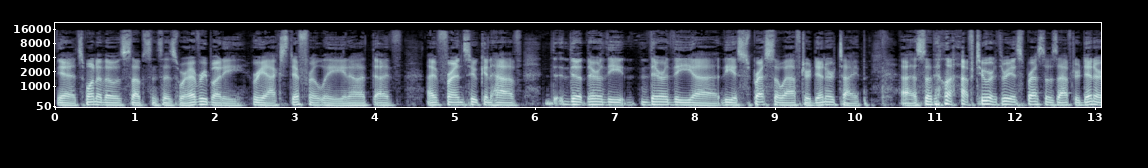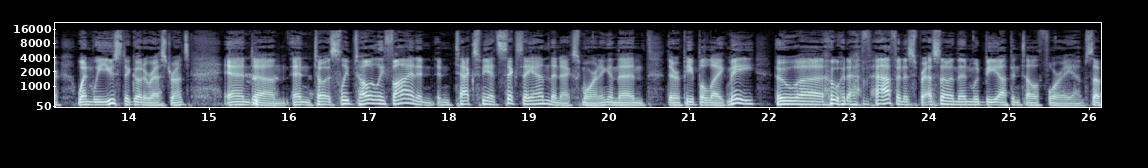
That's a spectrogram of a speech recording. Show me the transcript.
Yeah, it's one of those substances where everybody reacts differently. You know, I've I have friends who can have the, they're the they're the uh, the espresso after dinner type. Uh, so they'll have two or three espressos after dinner when we used to go to restaurants, and um, and to- sleep totally fine, and, and text me at six a.m. the next morning. And then there are people like me who uh, who would have half an espresso and then would be up until 4 a.m. So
